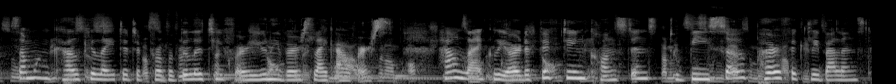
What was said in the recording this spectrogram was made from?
Someone calculated the probability for a universe like ours. How likely are the 15 constants to be so perfectly balanced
